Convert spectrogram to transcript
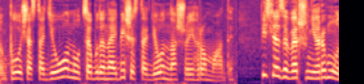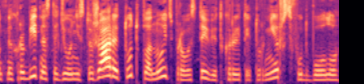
е, площа стадіону. Це буде найбільший стадіон нашої громади. Після завершення ремонтних робіт на стадіоні Стожари тут планують провести відкритий турнір з футболу.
